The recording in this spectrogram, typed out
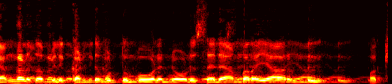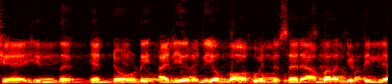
ഞങ്ങൾ തമ്മിൽ കണ്ടുമുട്ടുമ്പോൾ എന്നോട് സലാം പറയാറുണ്ട്. പക്ഷേ ഇന്ന് എന്നോട് അലി റബിയാഹുവിന് സലാം പറഞ്ഞിട്ടില്ല.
